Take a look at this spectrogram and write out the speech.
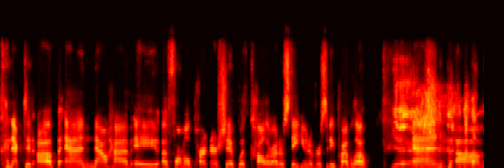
connected up and now have a, a formal partnership with Colorado State University Pueblo yeah. and um,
